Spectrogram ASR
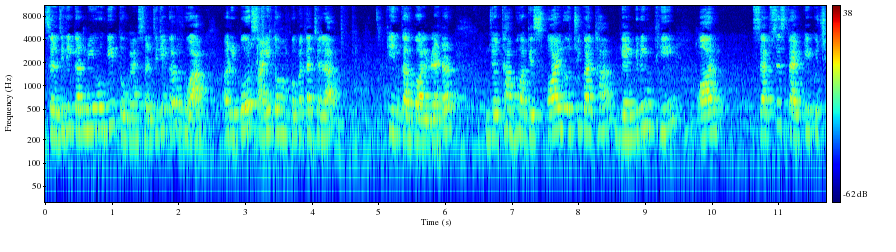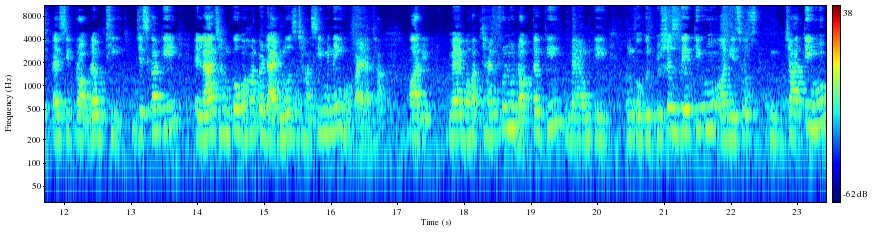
सर्जरी करनी होगी तो मैं सर्जरी कर हुआ। और रिपोर्ट्स आई तो हमको पता चला कि इनका गॉल ब्लैडर जो था बहुत स्पॉयल हो चुका था गैंग्रिंग थी और सेप्सिस टाइप की कुछ ऐसी प्रॉब्लम थी, जिसका कि इलाज हमको वहाँ पर डायग्नोज झांसी में नहीं हो पाया था। और मैं बहुत थैंकफुल हूँ डॉक्टर की, मैं उनकी, उनको गुड विशेष देती हूँ और ये सोच, चाहती हूँ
